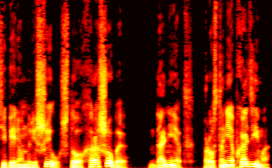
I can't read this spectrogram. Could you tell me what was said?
Теперь он решил, что хорошо бы, да нет, просто необходимо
